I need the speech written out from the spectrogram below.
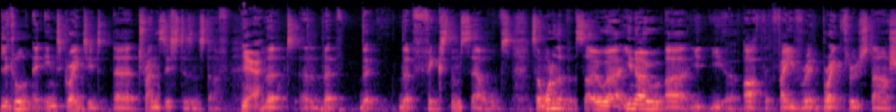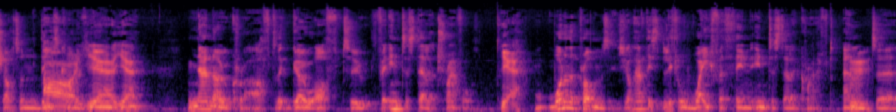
little uh, integrated uh, transistors and stuff. Yeah. That uh, that that that fix themselves. So one of the so uh, you know uh, you, you, our favourite breakthrough Starshot and these Oh, kind of yeah, new yeah. Nanocraft that go off to for interstellar travel. Yeah. One of the problems is you'll have this little wafer thin interstellar craft, and Hmm. uh,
